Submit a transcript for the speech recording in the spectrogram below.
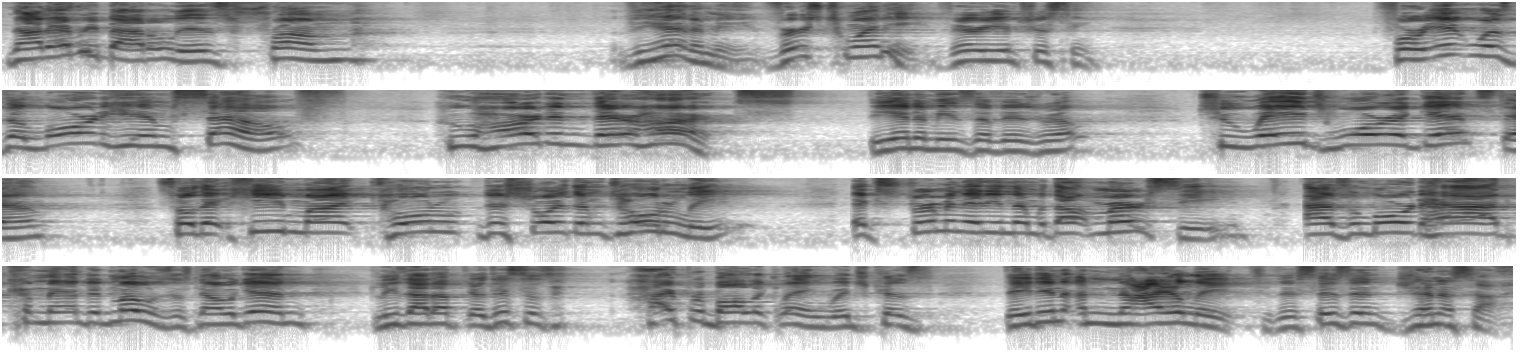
Not every battle is from the enemy. Verse 20, very interesting. For it was the Lord Himself who hardened their hearts, the enemies of Israel, to wage war against them, so that He might total, destroy them totally, exterminating them without mercy, as the Lord had commanded Moses. Now, again, leave that up there. This is hyperbolic language because they didn't annihilate. This isn't genocide.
